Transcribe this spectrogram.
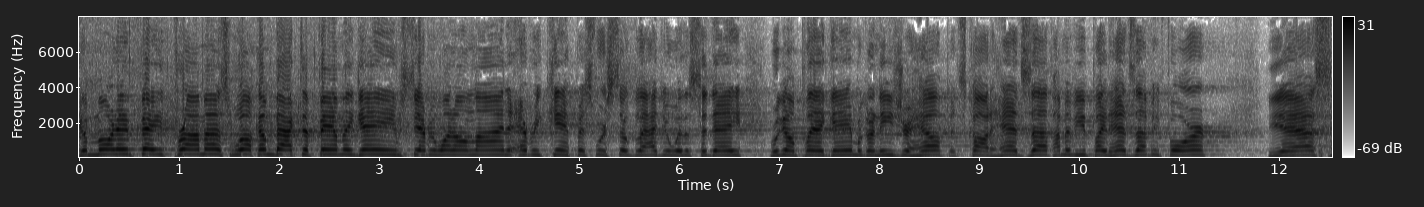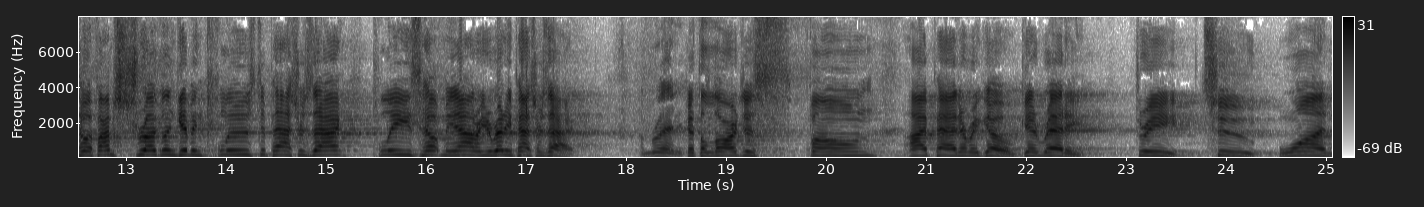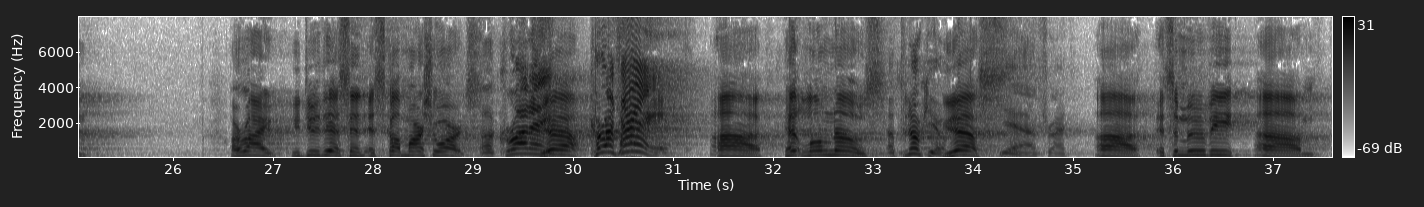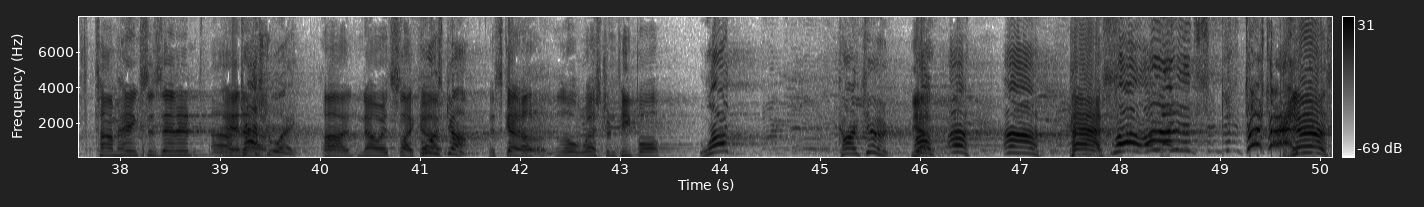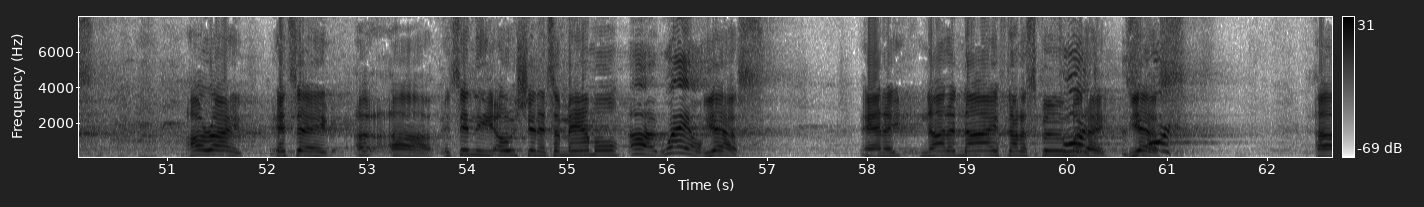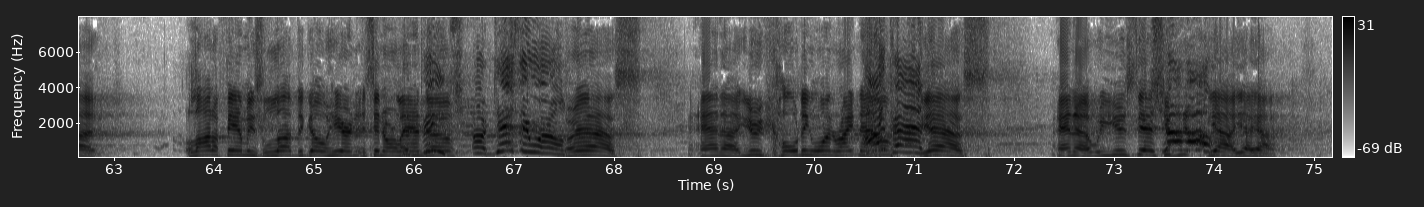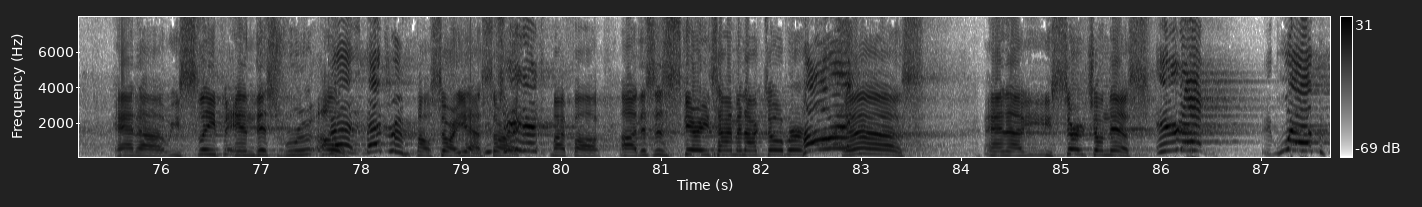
Good morning, Faith Promise. Welcome back to Family Games. To everyone online, at every campus, we're so glad you're with us today. We're going to play a game. We're going to need your help. It's called Heads Up. How many of you played Heads Up before? Yes. So if I'm struggling giving clues to Pastor Zach, please help me out. Are you ready, Pastor Zach? I'm ready. Got the largest phone, iPad. Here we go. Get ready. Three, two, one. All right, you do this, and it's called martial arts. Uh, karate. Yeah. Karate. Uh, hit long nose. Uh, Pinocchio. Yes. Yeah, that's right. Uh, it's a movie. Um, Tom Hanks is in it. Uh, Castaway. Uh, no, it's like a, Forrest Gump. It's got a little Western people. What? Cartoon. Yeah. Oh, uh, uh, Pass. well, all right, it's Toy Story. Yes. All right. It's a. Uh, uh, it's in the ocean. It's a mammal. Uh, whale. Yes. And a not a knife, not a spoon, Fork. but a It's yes. Uh, a lot of families love to go here, and it's in Orlando. The beach. Oh, Disney World. Yes. And uh, you're holding one right now? iPad. Yes. And uh, we use this. Shut up. Yeah, yeah, yeah. And uh, we sleep in this room. Oh, Bed, bedroom. oh, sorry. Yeah, You sorry. cheated. My fault. Uh, this is a scary time in October. Halloween. Yes. And uh, you search on this. Internet. Web.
